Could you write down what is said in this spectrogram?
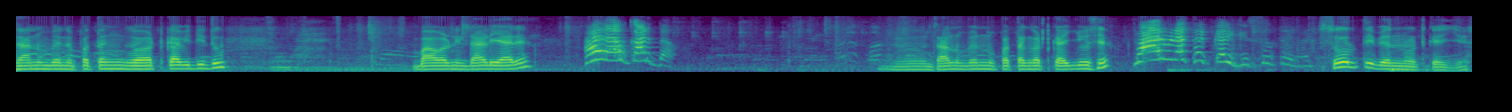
જાનુબેને પતંગ અટકાવી દીધું. બાવળની દાડી આરે. દો જાનુબેનનું પતંગ અટકાઈ ગયું છે. સુરતી બેન બેનનું અટકાઈ ગયું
